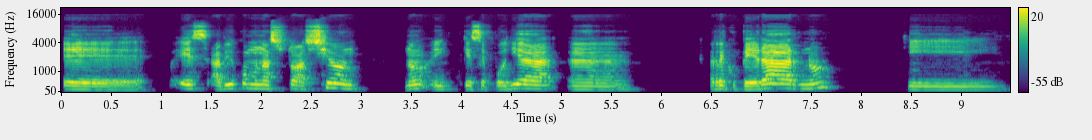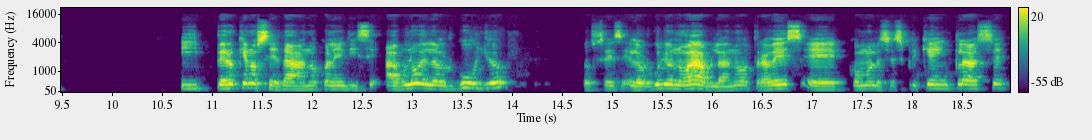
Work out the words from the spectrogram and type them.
es, había como una situación, ¿no? En que se podía recuperar. Y y, pero que no se da, ¿no? Cuando él dice, habló el orgullo, entonces el orgullo no habla, ¿no? Otra vez, eh, como les expliqué en clase,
